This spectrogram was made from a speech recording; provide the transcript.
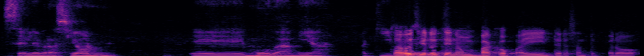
celebración eh, muda mía aquí. Sabes si no tiene un backup ahí interesante, pero.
